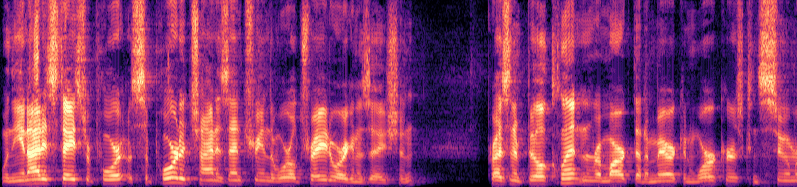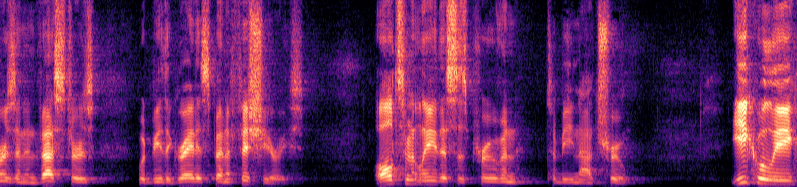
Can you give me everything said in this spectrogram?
When the United States report, supported China's entry in the World Trade Organization, President Bill Clinton remarked that American workers, consumers, and investors would be the greatest beneficiaries. Ultimately, this has proven to be not true. Equally,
